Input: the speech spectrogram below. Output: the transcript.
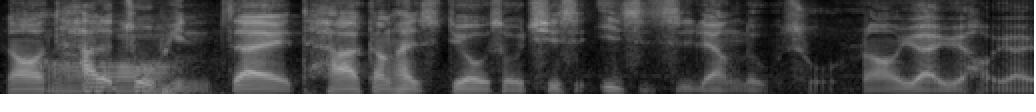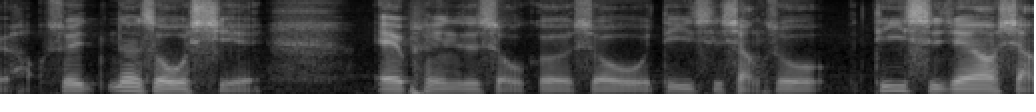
然后他的作品在他刚开始丢的时候，其实一直质量都不错，然后越来越好，越来越好，所以那时候我写《Airplane》这首歌的时候，我第一次想说。第一时间要想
